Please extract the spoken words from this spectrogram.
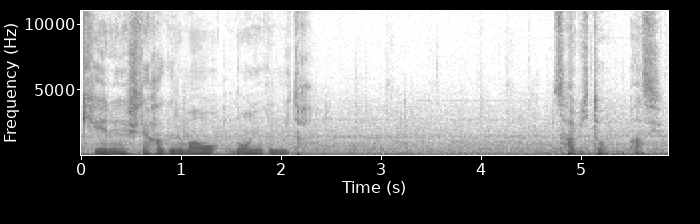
痙攣して歯車を貪欲に見た。サビと汗。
